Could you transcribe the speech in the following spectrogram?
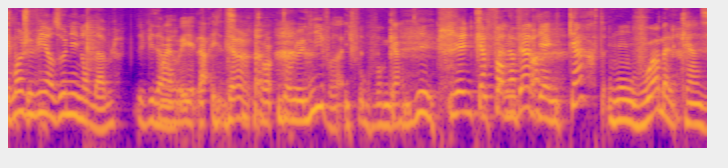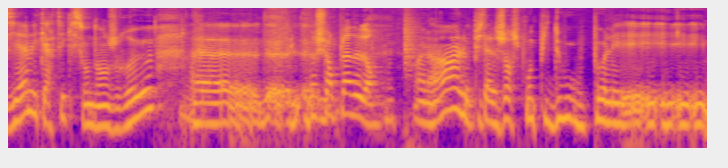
Et moi, je vis en zone inondable, évidemment. Ouais, oui, là, et d'ailleurs, dans, dans le livre, il faut que vous regardiez. Il y a une C'est carte formidable, il y a une carte où on voit bah, le 15e, les quartiers qui sont dangereux. euh, de- Moi, je suis en plein dedans. Voilà, l'hôpital Georges Pompidou où Paul est, est- est-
